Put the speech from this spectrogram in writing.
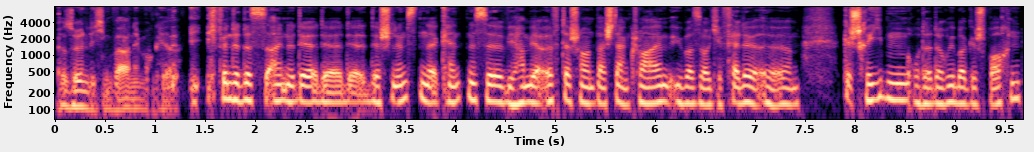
persönlichen Wahrnehmung her. Ich finde, das ist eine der, der, der, der schlimmsten Erkenntnisse. Wir haben ja öfter schon bei Stern Crime über solche Fälle äh, geschrieben oder darüber gesprochen.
